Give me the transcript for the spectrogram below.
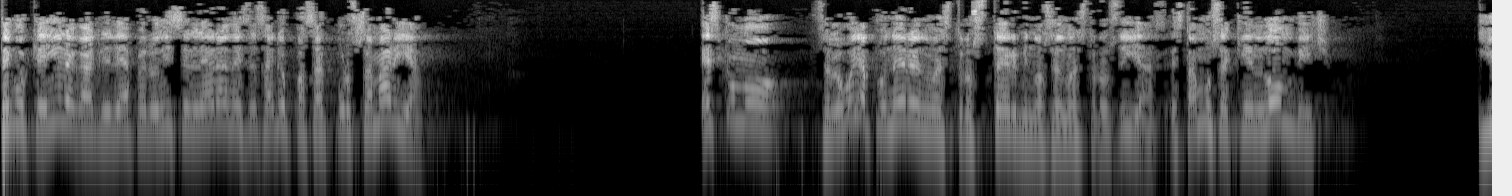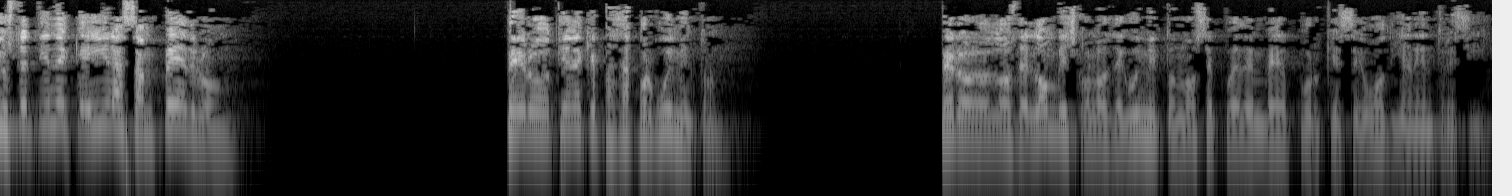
Tengo que ir a Galilea, pero dice, le era necesario pasar por Samaria. Es como, se lo voy a poner en nuestros términos, en nuestros días. Estamos aquí en Long Beach y usted tiene que ir a San Pedro pero tiene que pasar por Wilmington. Pero los de Long Beach con los de Wilmington no se pueden ver porque se odian entre sí.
